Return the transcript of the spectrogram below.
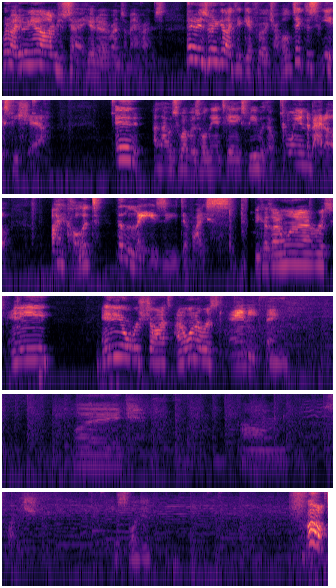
What am I doing here? I'm just uh, here to run some errands. Anyways, you like to get for a travel? Take this EXP share. It allows whoever's holding it to gain XP without going into battle. I call it the lazy device. Because I don't want to risk any any overshots. I don't want to risk anything. Like um sludge. Just sludge it. Oh!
